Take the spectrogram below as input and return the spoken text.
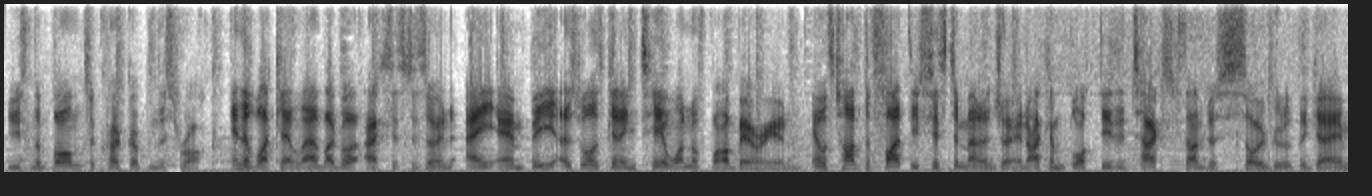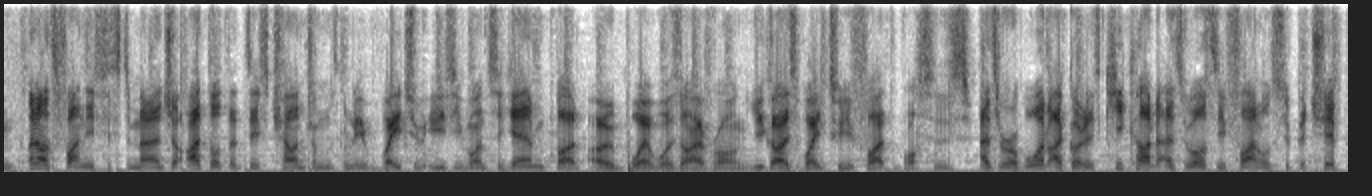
using the bomb to crack open this rock. In the black ant lab, I got access to zone A and B, as well as getting tier 1 of barbarian. It was time to fight the assistant manager, and I can block these attacks because I'm just so good at the game. When I was fighting the assistant manager, I thought that this challenge run was going to be way too easy once again, but oh boy was I wrong. You guys wait till you fight the bosses. As a reward, I I got his keycard as well as the final super chip,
